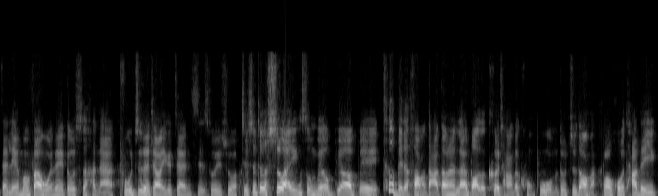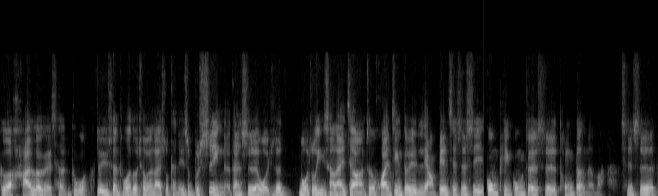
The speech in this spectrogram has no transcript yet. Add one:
在联盟范围内都是很难复制的这样一个战绩，所以说其实这个室外因素没有必要被特别的放大。当然，蓝宝的客场的恐怖我们都知道嘛，包括它的一个寒冷的程度，对于圣徒很多球员来说肯定是不适应的。但是我觉得某种意义上来讲，这个环境对于两边其实是公。公平公正是同等的嘛？其实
